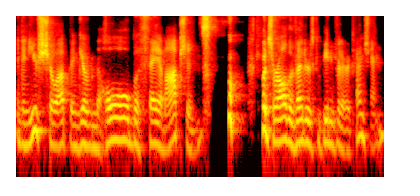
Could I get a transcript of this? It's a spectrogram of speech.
and then you show up and give them the whole buffet of options which are all the vendors competing for their attention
